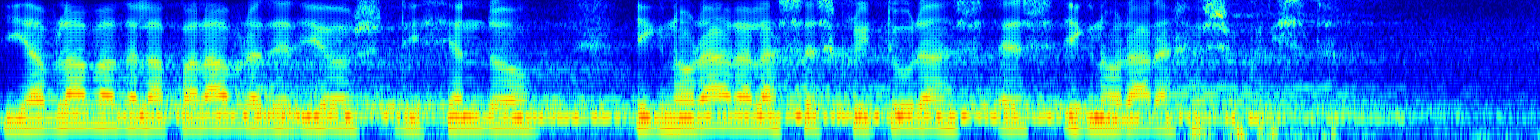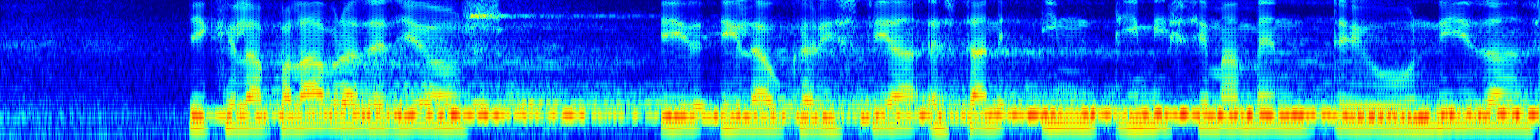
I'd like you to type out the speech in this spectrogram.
Y hablaba de la palabra de Dios diciendo, ignorar a las escrituras es ignorar a Jesucristo. y que la palabra de Dios y, la Eucaristía están intimísimamente unidas,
